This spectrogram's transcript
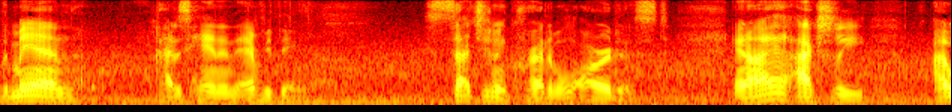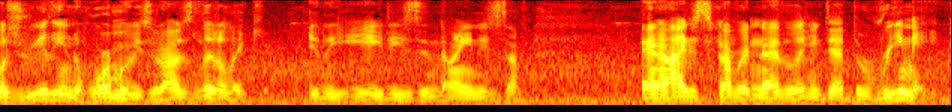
the man had his hand in everything. Such an incredible artist. And I actually, I was really into horror movies when I was little, like in the 80s and 90s and stuff. And I discovered Night of the Living Dead, the remake,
